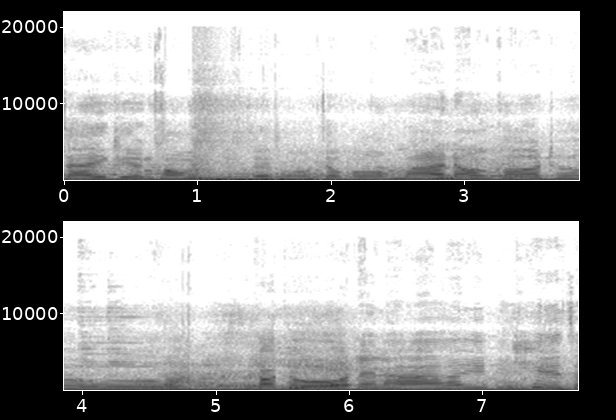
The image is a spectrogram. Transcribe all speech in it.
ใจเกลียงคองเลยบอกเจ้าของว่าน้องขอโทษ ขอโทษหลายๆที่ใจ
